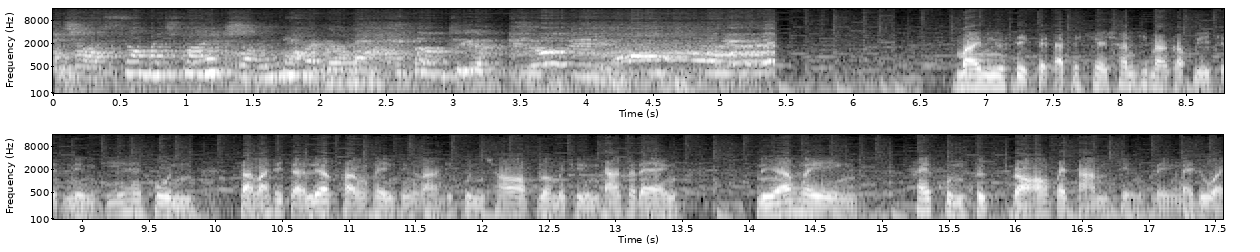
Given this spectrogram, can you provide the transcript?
And she'll have so much fun, she'll never go back. Oh dear, naughty! My Music เป็นแอปพลิเคชันที่มากับ V71 ที่ให้คุณสามารถที่จะเลือกฟังเพลงต่างๆที่คุณชอบ รวมไปถึงการแสดงเนื้อเพลง ให้คุณฝึกร้องไปตามเสียงเพลงได้ด้วย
